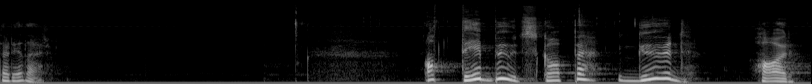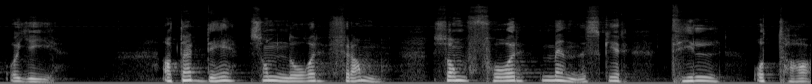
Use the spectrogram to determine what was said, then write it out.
Det er det det er. At det budskapet Gud har å gi, at det er det som når fram, som får mennesker til å ta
